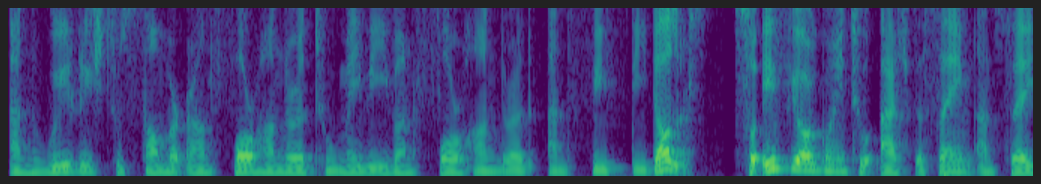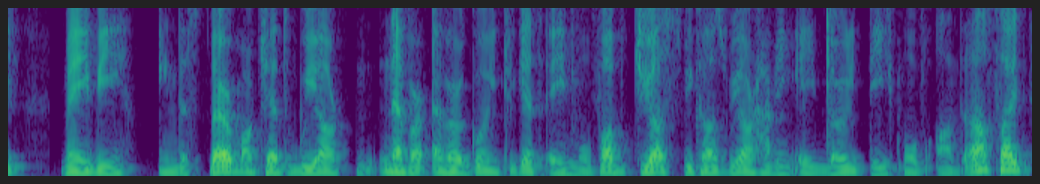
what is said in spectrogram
and we reached to somewhere around 400 to maybe even $450. So if you're going to act the same and say maybe in this bear market, we are never ever going to get a move up just because we are having a very deep move on the downside,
